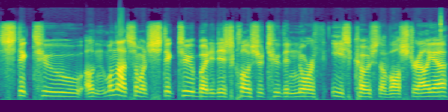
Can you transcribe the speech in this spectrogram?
stick to, uh, well, not so much stick to, but it is closer to the northeast coast of Australia.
